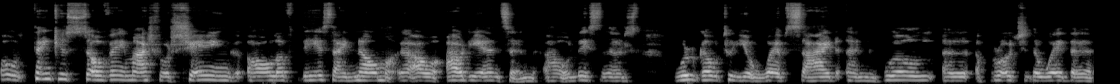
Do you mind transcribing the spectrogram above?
Oh, thank you so very much for sharing all of this. I know our audience and our listeners will go to your website and we'll uh, approach the way the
